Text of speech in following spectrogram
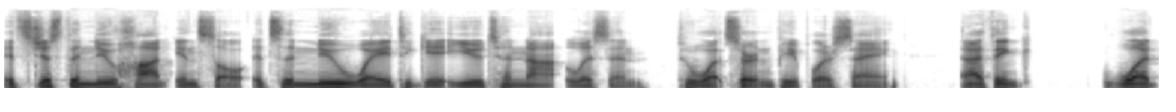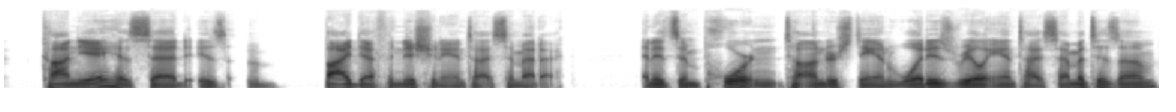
It's just the new hot insult. It's the new way to get you to not listen to what certain people are saying. And I think what Kanye has said is by definition anti Semitic. And it's important to understand what is real anti Semitism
